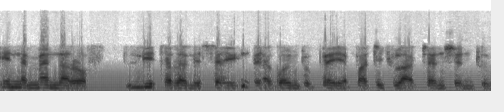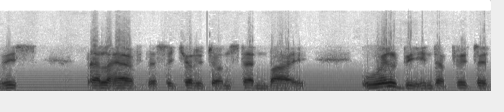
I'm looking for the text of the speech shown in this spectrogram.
in the manner of literally saying they are going to pay a particular attention to this, they'll have the security on standby will be interpreted,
